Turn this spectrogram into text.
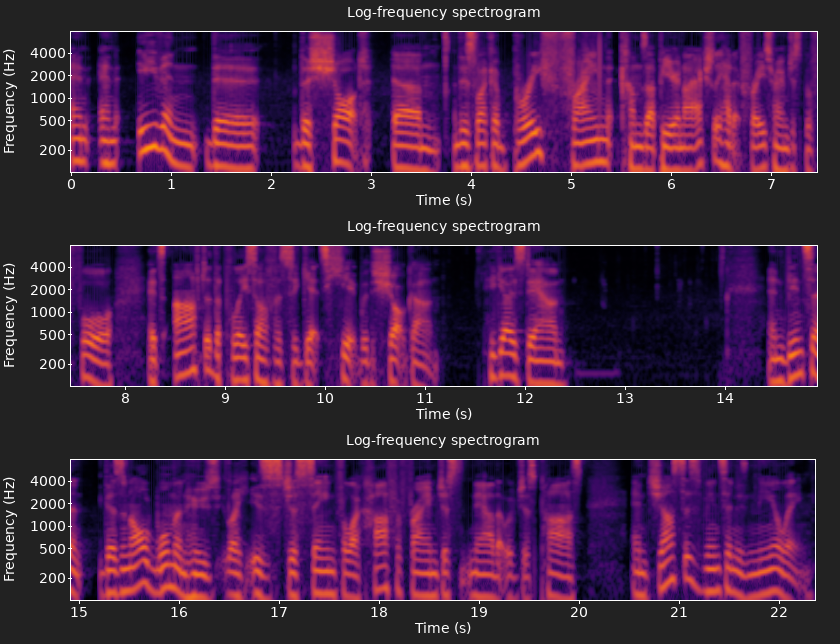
and and even the the shot um, there's like a brief frame that comes up here, and I actually had it freeze frame just before. It's after the police officer gets hit with a shotgun, he goes down. And Vincent, there's an old woman who's like is just seen for like half a frame just now that we've just passed. And just as Vincent is kneeling,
